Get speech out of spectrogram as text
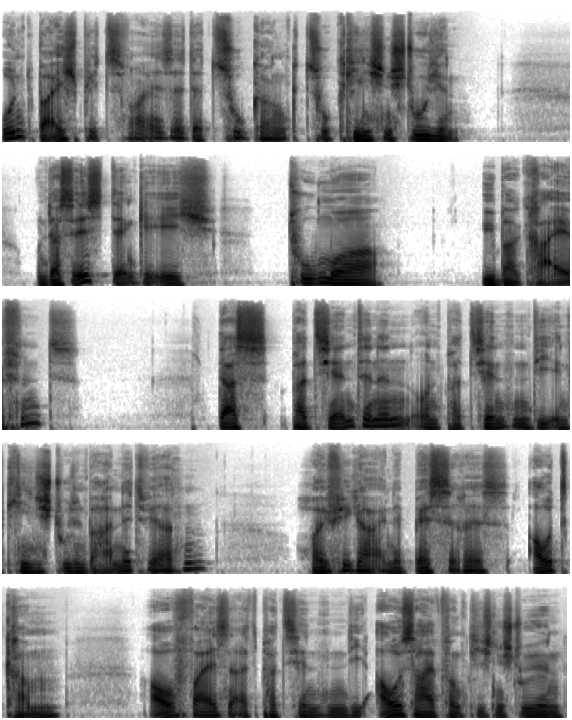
und beispielsweise der Zugang zu klinischen Studien. Und das ist, denke ich, tumorübergreifend, dass Patientinnen und Patienten, die in klinischen Studien behandelt werden, häufiger ein besseres Outcome aufweisen als Patienten, die außerhalb von klinischen Studien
